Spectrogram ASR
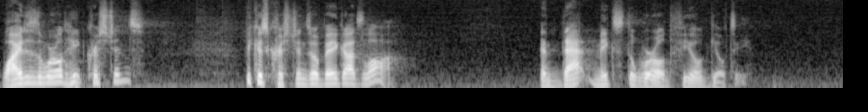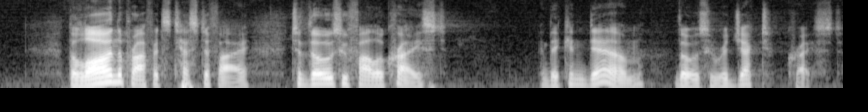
Why does the world hate Christians? Because Christians obey God's law. And that makes the world feel guilty. The law and the prophets testify to those who follow Christ, and they condemn those who reject Christ.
